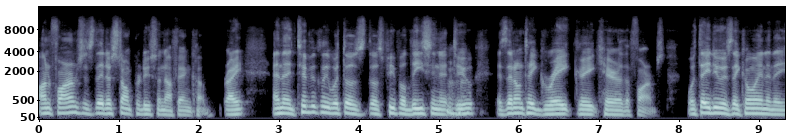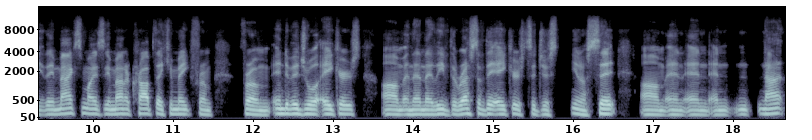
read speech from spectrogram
on farms is they just don't produce enough income, right? And then typically what those those people leasing it mm-hmm. do is they don't take great great care of the farms. What they do is they go in and they they maximize the amount of crop they can make from from individual acres um, and then they leave the rest of the acres to just you know sit um, and and and not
